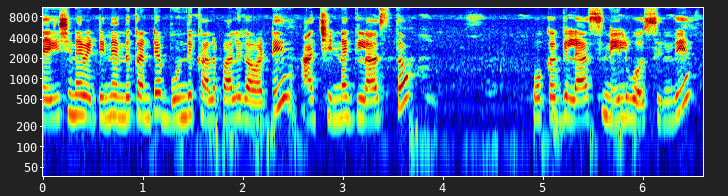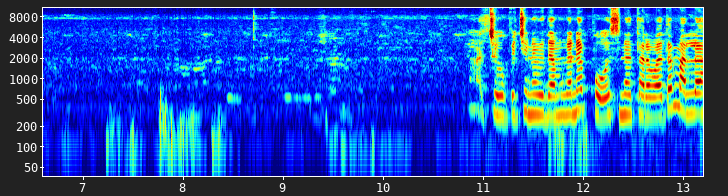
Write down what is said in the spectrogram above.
డెసిషనే పెట్టింది. ఎందుకంటే బూందీ కలపాలి కాబట్టి ఆ చిన్న గ్లాస్తో ఒక గ్లాస్ నీళ్ళు పోసింది. చూపించిన విధంగానే పోసిన తర్వాత మళ్ళీ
